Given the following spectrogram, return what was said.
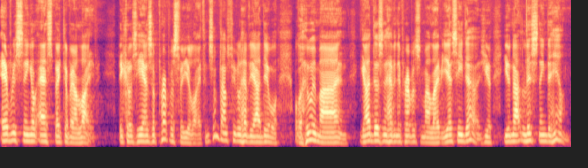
every single aspect of our life because he has a purpose for your life. And sometimes people have the idea, well, well who am I? And God doesn't have any purpose for my life. Yes, he does. You're, you're not listening to him.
